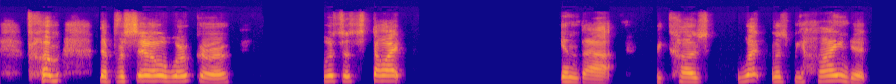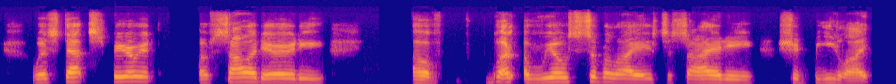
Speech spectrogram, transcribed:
from the Bracero worker was a start in that because what was behind it was that spirit of solidarity of what a real civilized society should be like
